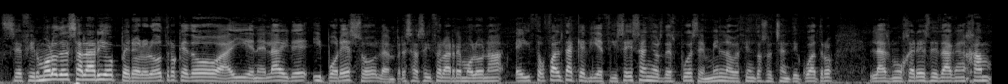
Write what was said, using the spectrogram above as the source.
Se firmó lo del salario, pero lo otro quedó ahí en el aire, y por eso la empresa se hizo la remolona e hizo falta que 16 años después, en 1984, las mujeres de Dagenham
